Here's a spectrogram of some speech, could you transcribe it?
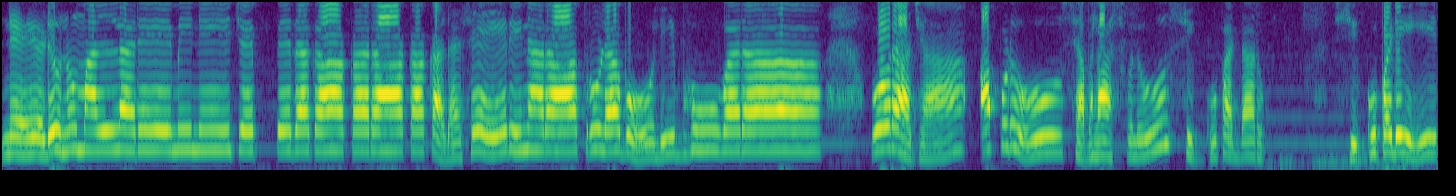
నేడును మల్లరేమినే చెప్పెదగాక రాక కడసేరిన రాత్రుల బోలి భూవరా. ఓ రాజా అప్పుడు శబలాస్వులు సిగ్గుపడ్డారు. సిగ్గుపడి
